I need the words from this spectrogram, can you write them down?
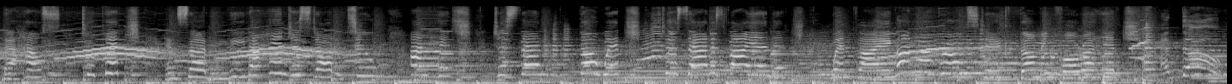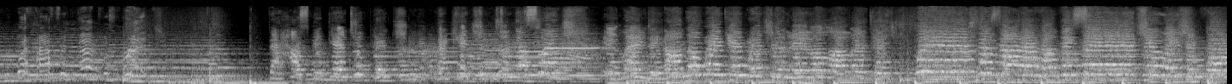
the house to pitch, and suddenly the hinges started to unhitch. Just then, the witch, to satisfy an itch, went flying on her broomstick, thumbing for a hitch. Pitch, the kitchen took a switch. It landed on the wicked witch in the middle of a ditch, which was not a healthy situation for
